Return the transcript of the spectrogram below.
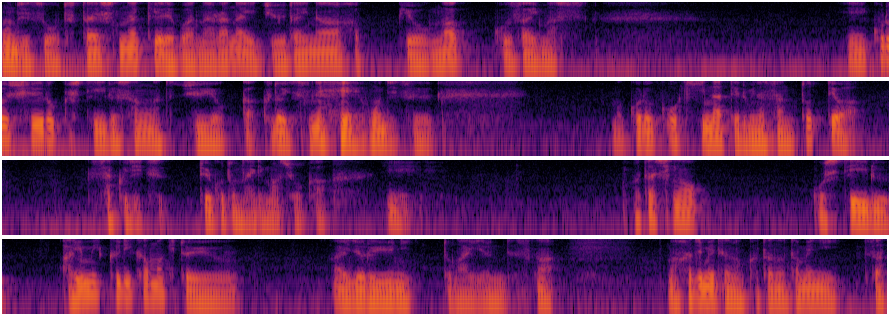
本日お伝えしなければならない重大な発表がございます。えーこれを収録している3月14日、くどいですね。本日、ま、これをお聞きになっている皆さんにとっては昨日ということになりましょうか。えー私が推しているあゆみくりかまきというアイドルユニットがいるんですが、まあ、初めての方のためにざっ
